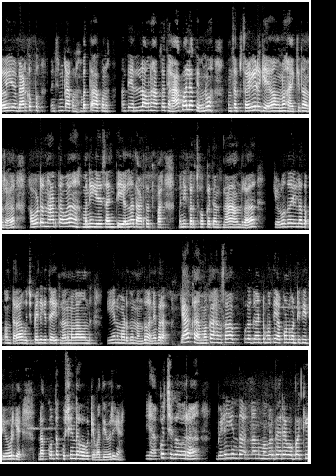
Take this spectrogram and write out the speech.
ಅಯ್ಯ, ಬ್ಯಾಡ್ಕಪ್ಪ, ಮೆಣಸಿನ್ಕಾಯಿ ಹಾಕೋಣ, ಭತ್ತ ಹಾಕೋಣ ಅಂತ ಎಲ್ಲ ಅವನು ಹಾಕ್ತೈತಿ. ಹಾಕುವಲ್ಯಾಕ ಇವನು? ಒಂದು ಸ್ವಲ್ಪ ಸೈಡ್ಗೆ ಅವನು ಹಾಕಿದಂದ್ರೆ, ಅವಟ ನಾಡ್ತಾವ, ಮನೆಗೆ ಸಂತಿ ಎಲ್ಲ ದಾಡ್ತೈತಿಪ್ಪ ಮನೆ ಖರ್ಚು ಹೋಗ್ತೈತೆ ಅಂತ ನಾ ಅಂದ್ರೆ, ಕೇಳೋದೇ ಇಲ್ಲ ಒಂಥರ ಹುಚ್ಚಪೆಲಿಗತೆ ಐತೆ ನನ್ನ ಮಗ ಒಂದು. ಏನು ಮಾಡೋದು ನಂದು ಹಣೆ ಬರ. ಯಾಕ ಮಗ ಹಂಗೆ ಸಾಪ ಗಂಟು ಮತ್ತೆ ಹಾಕೊಂಡು ಹೊಂಟಿದ್ದಿ ದೇವ್ರಿಗೆ? ನಕ್ಕೊಂತ ಖುಷಿಯಿಂದ ಹೋಗ್ಬೇಕೇವ ದೇವರಿಗೆ. ಯಾಕೋ ಚಿಗವರ? ಬೆಳಗಿಂದ ನನ್ನ ಮಗಳು ಬೇರೆ ಒಬ್ಬಾಕಿ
